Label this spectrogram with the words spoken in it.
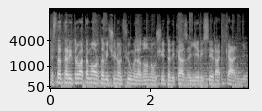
È stata ritrovata morta vicino al fiume la donna uscita di casa ieri sera a Cagli.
